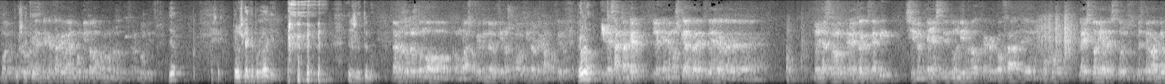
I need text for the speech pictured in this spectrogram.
Bueno, pues hay que... la gente que está arriba del púlpito la ponemos nosotros en el púlpito. Ya. Pero es que hay que poner a alguien. Es el tema. No, nosotros como, como asociación de vecinos, como vecinos de Campo Giro Pero bueno, y de Santander, le tenemos que agradecer eh, no ya solo el hecho de que esté aquí, sino que haya escrito un libro que recoja eh, un poco la historia de, estos, de este barrio,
